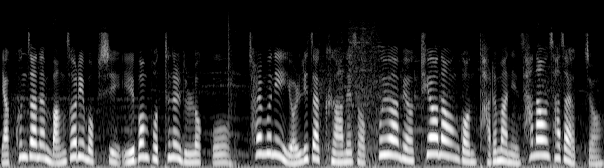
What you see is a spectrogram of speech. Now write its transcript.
약혼자는 망설임 없이 1번 버튼을 눌렀고 철문이 열리자 그 안에서 포효하며 튀어나온 건 다름 아닌 사나운 사자였죠.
